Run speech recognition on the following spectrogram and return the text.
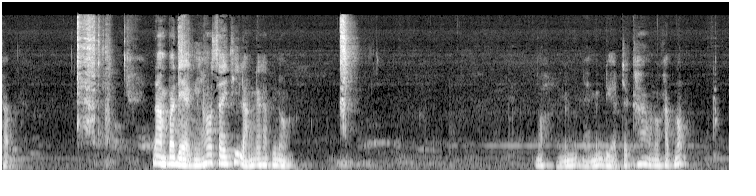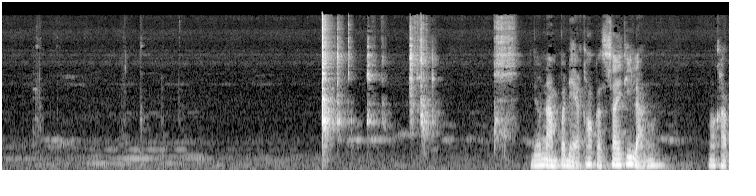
ครับน้ำปลาแดกนี่เฮาใส่ที่หลังนะครับพี่น้อง เนาะให้มันให้มันเดือดจะข้าวนะครับเนาะเดี๋ยวนำปลาแดกเข้ากับไส้ที่หลังเนาะครับ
